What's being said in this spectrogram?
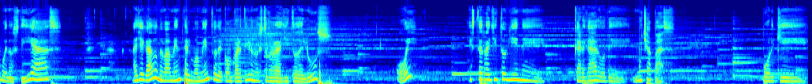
buenos días. Ha llegado nuevamente el momento de compartir nuestro rayito de luz. Hoy, este rayito viene cargado de mucha paz, porque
